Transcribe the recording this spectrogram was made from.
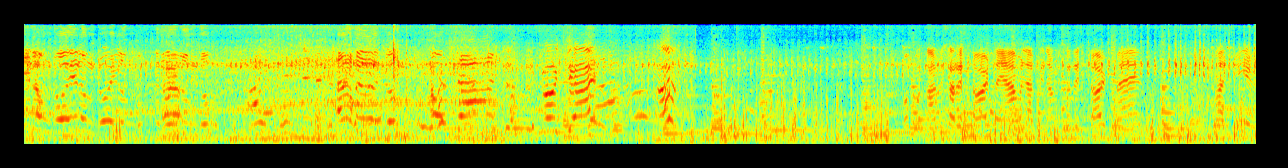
Ilonggo, ilonggo, ilonggo. Ano ilonggo? Ano ilonggo? Go down! Go dyan! Ah! Papunta kami sa resort. Ayan, malapit kami sa resort, man. Ah, cheers.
